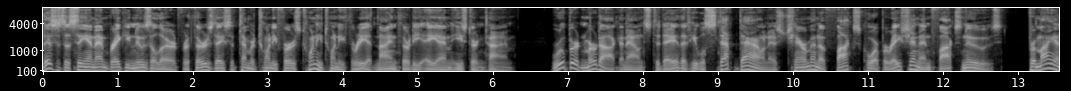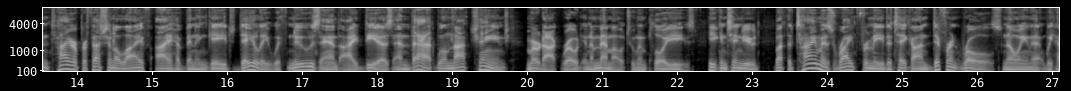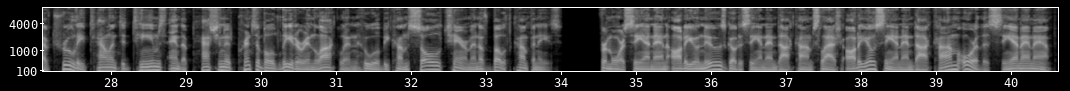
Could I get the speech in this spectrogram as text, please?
This is a CNN breaking news alert for Thursday, September 21st, 2023 at 9:30 a.m. Eastern Time. Rupert Murdoch announced today that he will step down as chairman of Fox Corporation and Fox News. For my entire professional life, I have been engaged daily with news and ideas, and that will not change, Murdoch wrote in a memo to employees. He continued, But the time is right for me to take on different roles, knowing that we have truly talented teams and a passionate, principled leader in Lachlan who will become sole chairman of both companies. For more CNN audio news, go to cnn.com slash audio, cnn.com, or the CNN app.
